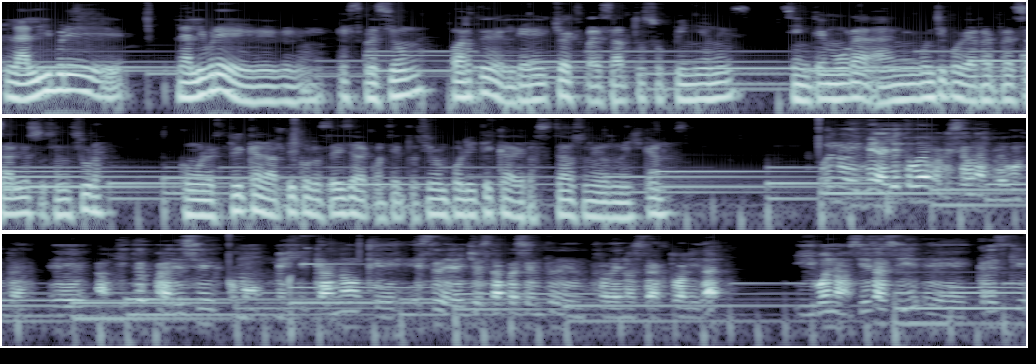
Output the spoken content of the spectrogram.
la libre, la libre expresión parte del derecho a expresar tus opiniones sin temor a, ningún tipo de represalias o censura, como lo explica el artículo 6 de la Constitución Política de los Estados Unidos Mexicanos. Bueno, y mira, yo te voy a realizar una pregunta. Eh, ¿A ti te parece, como mexicano, que este derecho está presente dentro de nuestra actualidad? Y bueno, si es así, eh, ¿crees que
